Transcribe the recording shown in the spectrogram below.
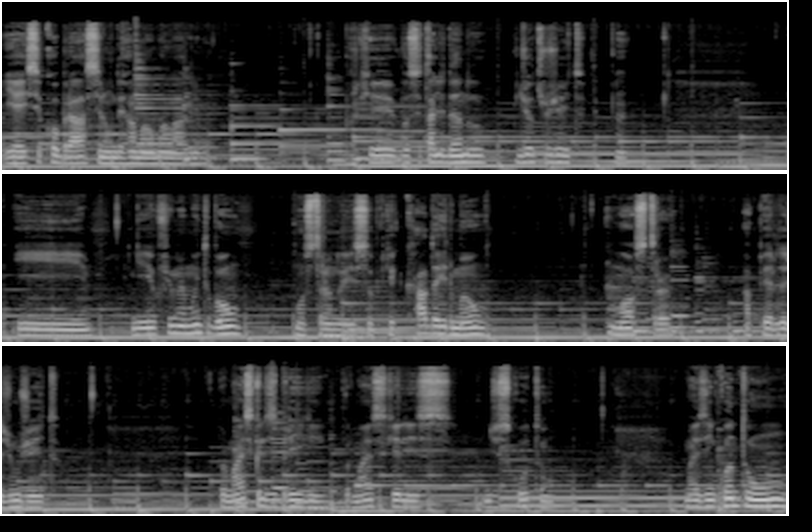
e aí se cobrar se não derramar uma lágrima. Porque você está lidando de outro jeito, né? E, e o filme é muito bom mostrando isso, porque cada irmão mostra a perda de um jeito. Por mais que eles briguem, por mais que eles discutam, mas enquanto um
